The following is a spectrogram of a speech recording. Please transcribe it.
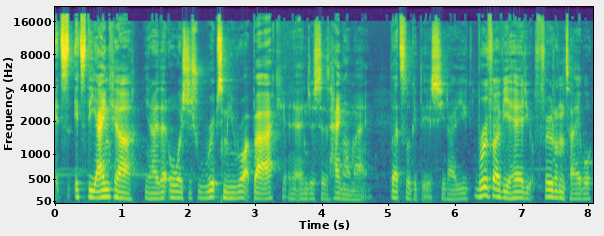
It's it's the anchor, you know, that always just rips me right back and, and just says, "Hang on, mate let's look at this. You know, you roof over your head, you got food on the table,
